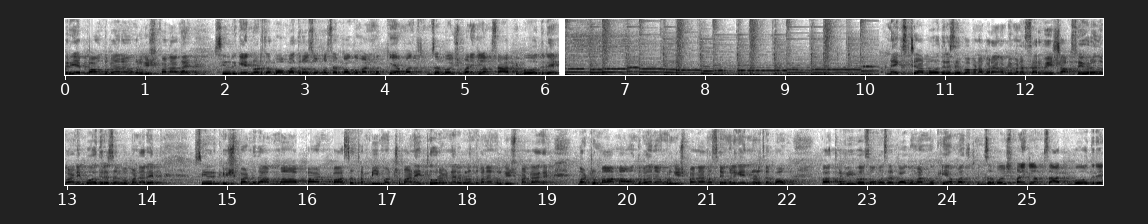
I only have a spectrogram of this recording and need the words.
பெரியப்பா வந்து பார்த்தா அவங்களுக்கு விஷ் பண்ணாங்க. சிவருக்கு என்னோட சார்பாகவும் பார்த்துருவோம் உங்கள் சார் பகவான் முக்கிய மற்றும் சார்பாக விஷ் பண்ணிக்கலாம். சாப்பி பர்த்டே நெக்ஸ்ட்டாக போதிர செல்வம் பண்ண போகிறாங்க அப்படின்னா சர்வேஷா. ஸோ இவர் வந்து பண்ணி போதிர செல்வம் பண்ணார். ஸோ இவருக்கு விஷ் பண்ணுறது அம்மா அப்பா அண்ட் பாச தம்பி மற்றும் அனைத்து உறவினர்கள் வந்து பண்ணால் உங்களுக்கு விஷ் பண்ணுறாங்க மற்றும் மாமா வந்து பார்த்தீங்கன்னா உங்களுக்கு விஷ் பண்ணாங்க. ஸோ இவங்களுக்கு என்னோட சார்பாகவும் பார்த்துட்டு விவோஸ் உங்கள் சார்பாகவும் அண்ட் முக்கிய அம்மா ஜிட்டின் சார்பாக விஷ் பண்ணிக்கலாம் ஹாப்பி பர்த்டே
